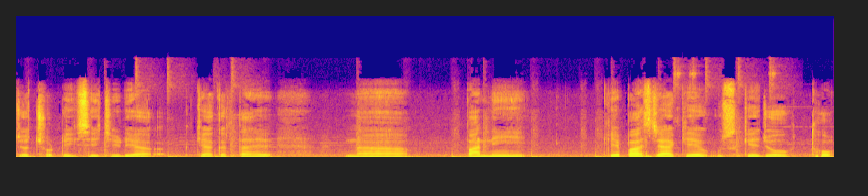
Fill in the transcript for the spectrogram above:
जो छोटी सी चिड़िया क्या करता है? ना पानी के पास जाके उसके जो थो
